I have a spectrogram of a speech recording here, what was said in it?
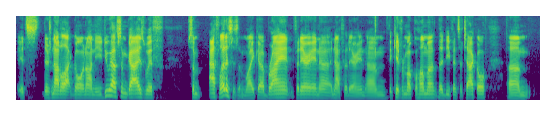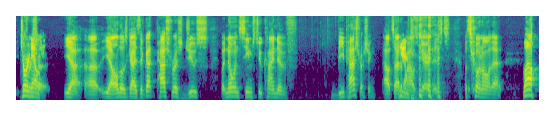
it's, there's not a lot going on. You do have some guys with, some athleticism, like uh, Bryant Fedarian, uh, not Fedarian, um, the kid from Oklahoma, the defensive tackle, um, Jordan Elliott. Yeah, uh, yeah, all those guys. They've got pass rush juice, but no one seems to kind of be pass rushing outside yeah. of Myles Garrett. Is what's going on with that? Well,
